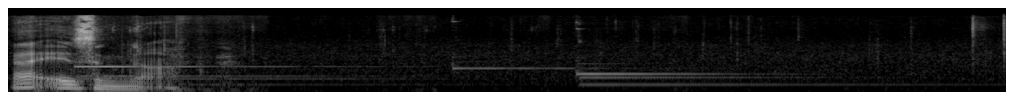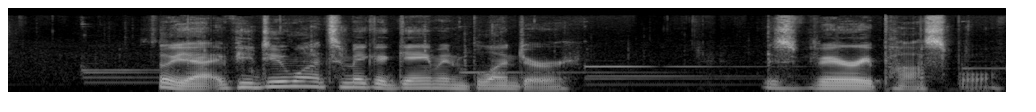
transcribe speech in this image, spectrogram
that is enough. So yeah, if you do want to make a game in Blender, it's very possible.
